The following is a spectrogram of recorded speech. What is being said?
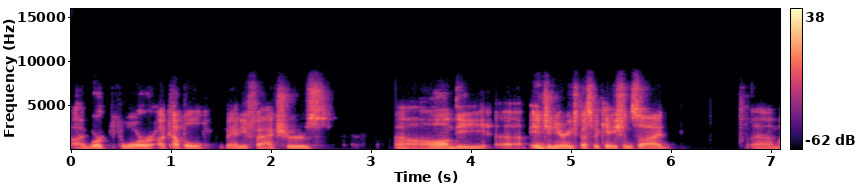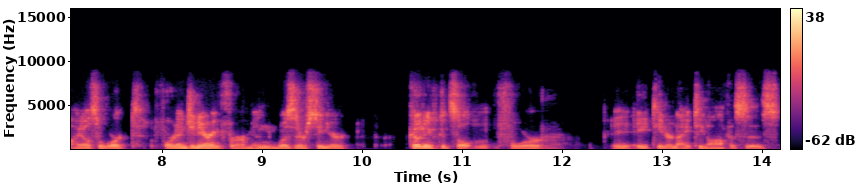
I, I worked for a couple manufacturers uh, on the engineering specification side. Um, I also worked for an engineering firm and was their senior coatings consultant for 18 or 19 offices.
